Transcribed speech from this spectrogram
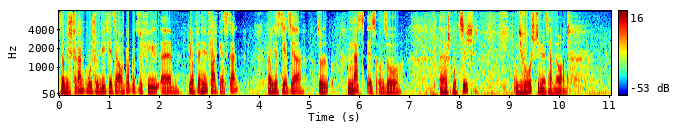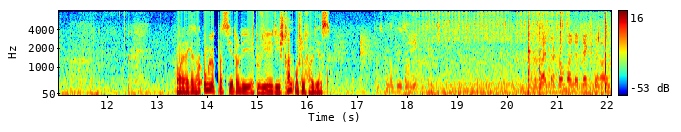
Seine Strandmuschel wiegt jetzt ja auch doppelt so viel ähm, wie auf der Hinfahrt gestern. Dadurch, dass die jetzt ja so nass ist und so äh, schmutzig. Und die verrutscht ihm jetzt andauernd. Wollen wir nicht, dass noch ein Unglück passiert und die, du die, die Strandmuschel verlierst. Das kann natürlich sein. Das heißt, da kommen wir nicht nächste, Ran-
